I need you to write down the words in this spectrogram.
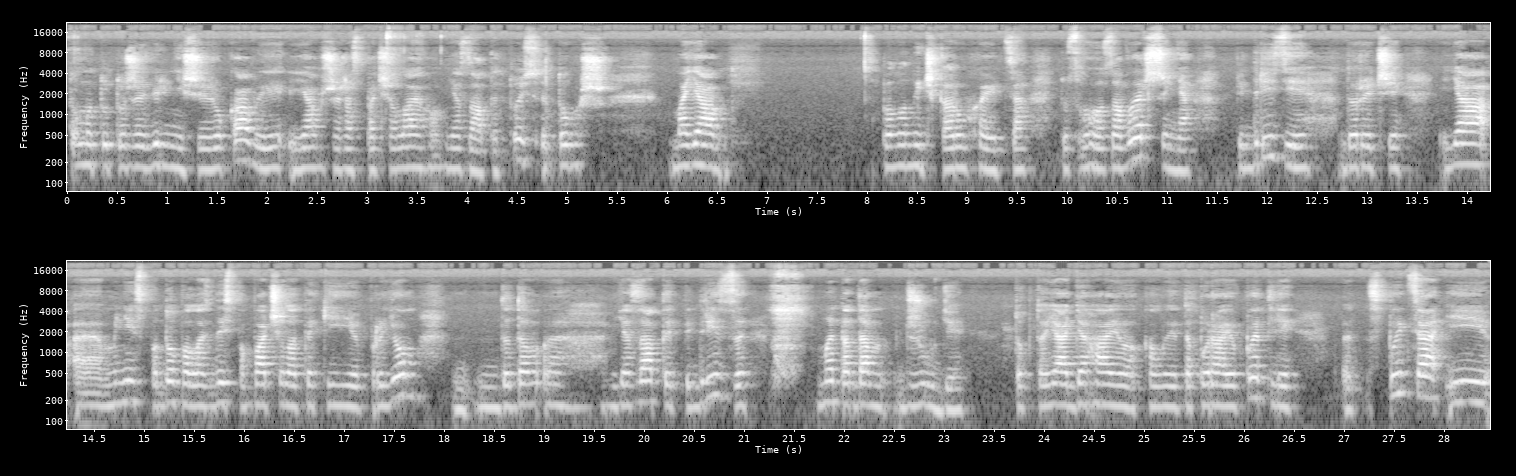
Тому тут уже вільніший рукав, і я вже розпочала його в'язати. Тобто, моя полуничка рухається до свого завершення. В підрізі, до речі, я, е, мені сподобалось, десь побачила такий прийом е, в'язати підріз методом джуді. Тобто я одягаю, коли допираю петлі, е, спиця і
